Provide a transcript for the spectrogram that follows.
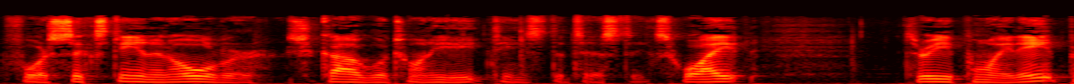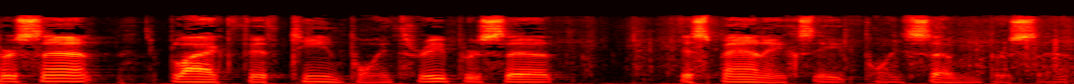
for 16 and older, Chicago 2018 statistics. White 3.8%, black 15.3%, Hispanics 8.7%.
